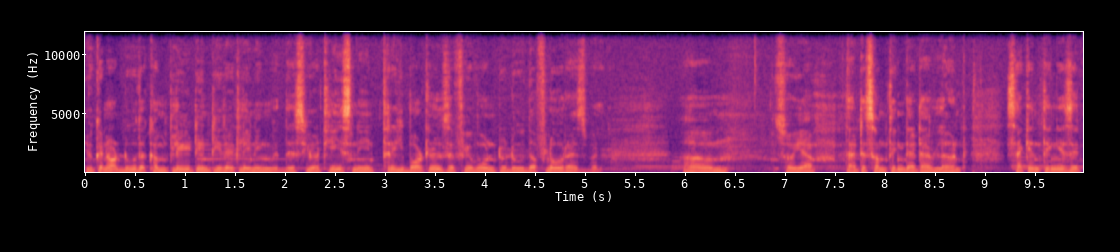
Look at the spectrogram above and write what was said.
you cannot do the complete interior cleaning with this. You at least need three bottles if you want to do the floor as well. Um, so yeah that is something that i've learned. Second thing is it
